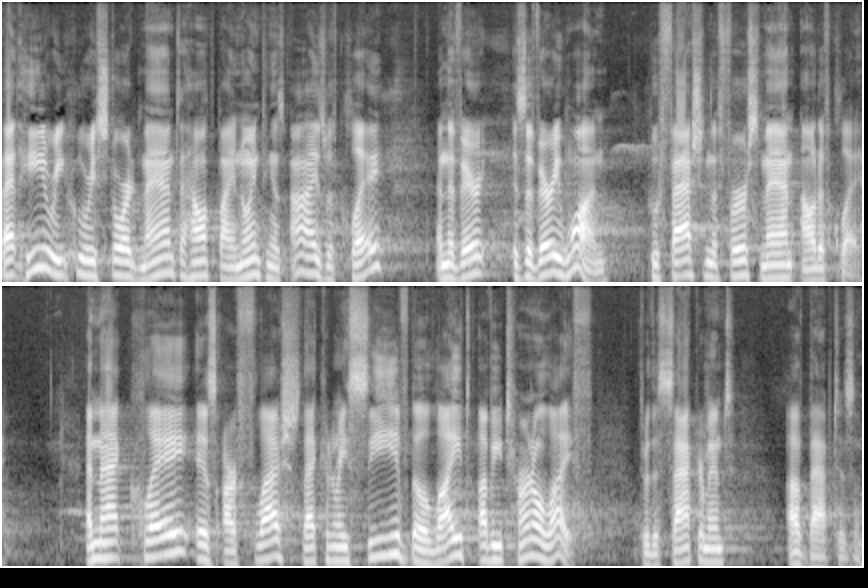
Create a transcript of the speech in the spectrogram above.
that he re- who restored man to health by anointing his eyes with clay and the very, is the very one who fashioned the first man out of clay. And that clay is our flesh that can receive the light of eternal life through the sacrament of baptism.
